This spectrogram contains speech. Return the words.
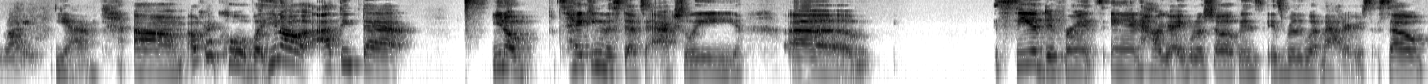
Right. Yeah. Um okay, cool. But you know, I think that you know taking the step to actually um, see a difference in how you're able to show up is, is really what matters. So,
